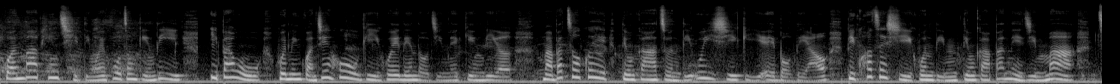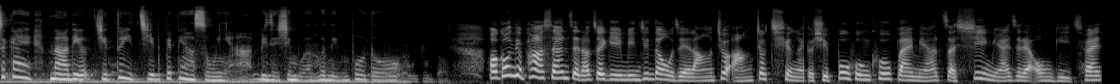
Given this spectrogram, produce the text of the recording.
关马片市场的副总经理，伊捌有婚礼关政府议会联络人的经历，嘛捌做过张家俊的卫时期的幕僚，被看这是婚礼张家班的人马，这届拿到一对一被拼输赢，并且新闻婚礼报道。我讲到拍山阵啊，最近民进党有一个人足红足青的，就是不分区排名十四名的一个王义川，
